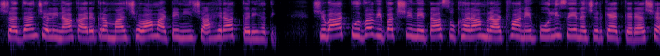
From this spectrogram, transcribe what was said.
શ્રદ્ધાંજલિના કાર્યક્રમમાં જવા માટેની જાહેરાત કરી હતી. જે બાદ પૂર્વ વિપક્ષી નેતા સુખારામ રાઠવાને પોલીસે નજરકેદ કર્યા છે.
